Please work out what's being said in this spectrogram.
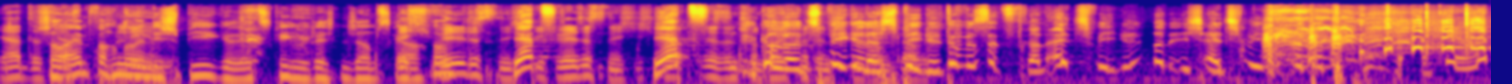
Ja, das Schau das einfach nur in die. Spiegel. Jetzt kriegen wir gleich einen Jumpscare. Ich will das nicht. Jetzt! Ich will das nicht. Ich glaub, Jetzt! wir sind schon Komm, und den Spiegel, der Spiegeln, Spiegel. Du bist jetzt dran. Ein Spiegel und ich ein Spiegel. glaub.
